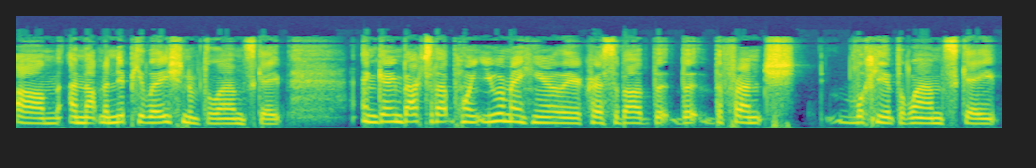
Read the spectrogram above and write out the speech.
um, and that manipulation of the landscape. And going back to that point you were making earlier, Chris, about the, the, the French looking at the landscape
